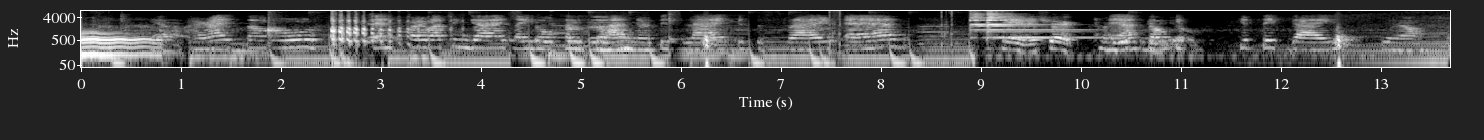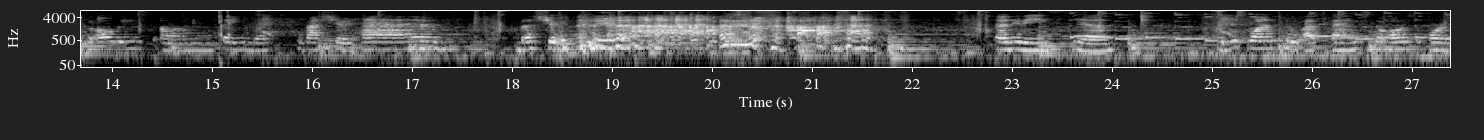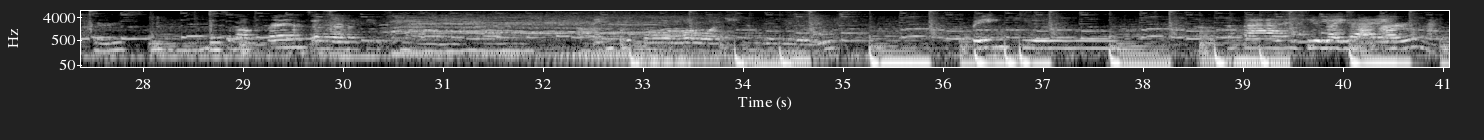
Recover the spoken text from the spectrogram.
Oh. yeah. Alright, so thanks for watching guys. I hope nagustuhan nyo. Please like, please subscribe, and share. Sure. Ayan, so video. Keep safe guys. Yeah. We always um saying this. Wash your hands. Brush your teeth. Anyways, yeah. We just want to add thanks to all supporters, and sa mga friends and relatives Thank you po. watch ng videos. Thank you. Bye-bye. See you guys on our next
